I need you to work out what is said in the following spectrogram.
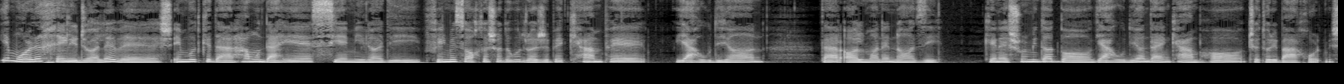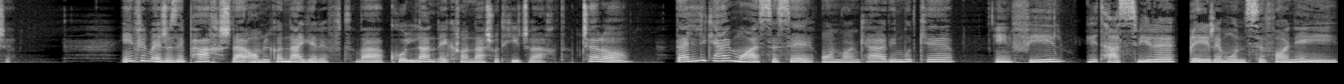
یه مورد خیلی جالبش این بود که در همون دهه سی میلادی فیلمی ساخته شده بود راجع به کمپ یهودیان در آلمان نازی که نشون می‌داد با یهودیان در این کمپ ها چطوری برخورد میشه این فیلم اجازه پخش در آمریکا نگرفت و کلا اکران نشد هیچ وقت. چرا؟ دلیلی که همین مؤسسه عنوان کرد این بود که این فیلم یه تصویر غیر منصفانه ای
